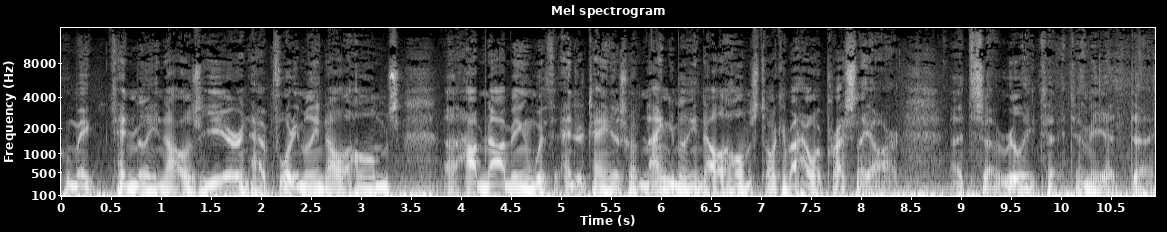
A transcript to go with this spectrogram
who make $10 million a year and have $40 million homes, uh, hobnobbing with entertainers who have $90 million homes, talking about how oppressed they are. It's uh, really, t- to me, it, uh,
